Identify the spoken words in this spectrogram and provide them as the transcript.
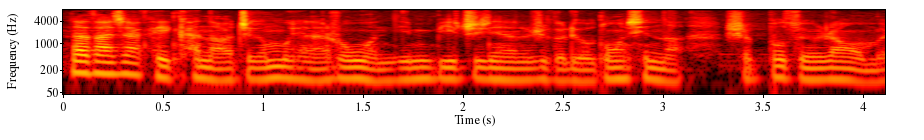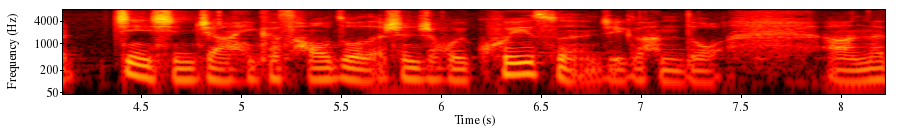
那大家可以看到，这个目前来说，稳定币之间的这个流动性呢，是不足以让我们进行这样一个操作的，甚至会亏损这个很多啊。那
